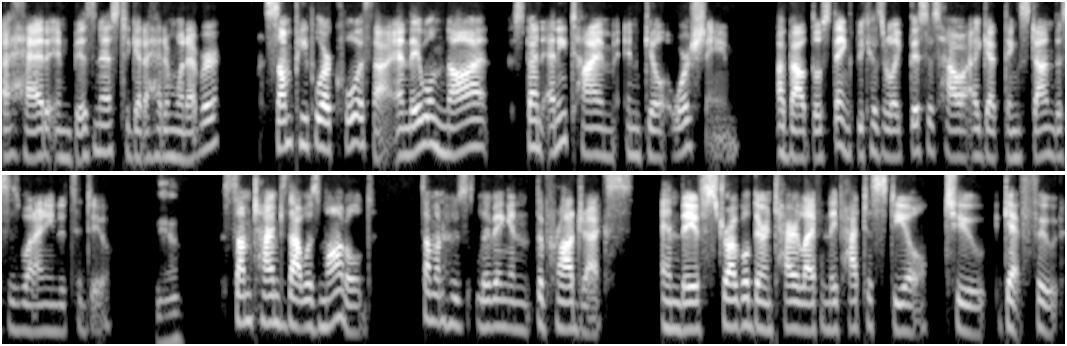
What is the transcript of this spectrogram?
ahead in business, to get ahead in whatever, some people are cool with that and they will not spend any time in guilt or shame about those things because they're like, this is how I get things done. This is what I needed to do. Yeah. Sometimes that was modeled. Someone who's living in the projects and they've struggled their entire life and they've had to steal to get food.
